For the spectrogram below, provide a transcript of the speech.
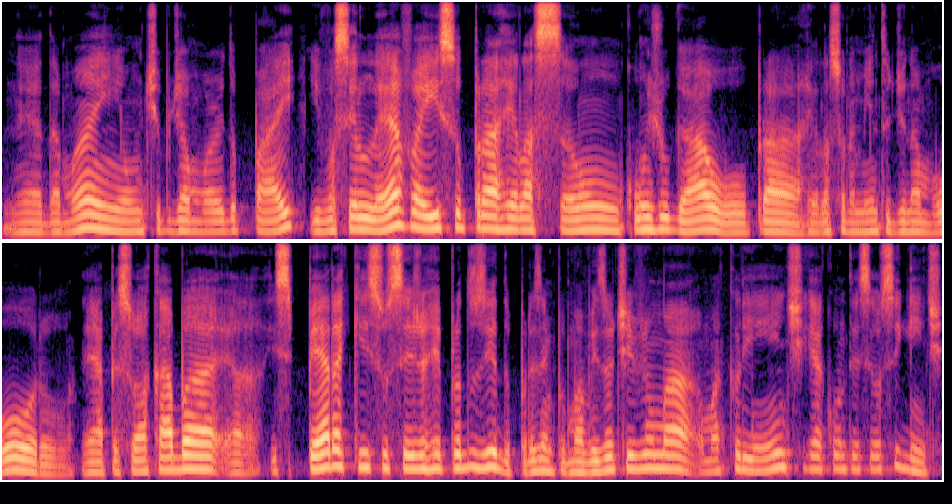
né, da mãe ou um tipo de amor do pai e você leva isso para relação conjugal ou para relacionamento de namoro. Né, a pessoa acaba, espera que isso seja reproduzido. Por exemplo, uma vez vez eu tive uma, uma cliente que aconteceu o seguinte:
